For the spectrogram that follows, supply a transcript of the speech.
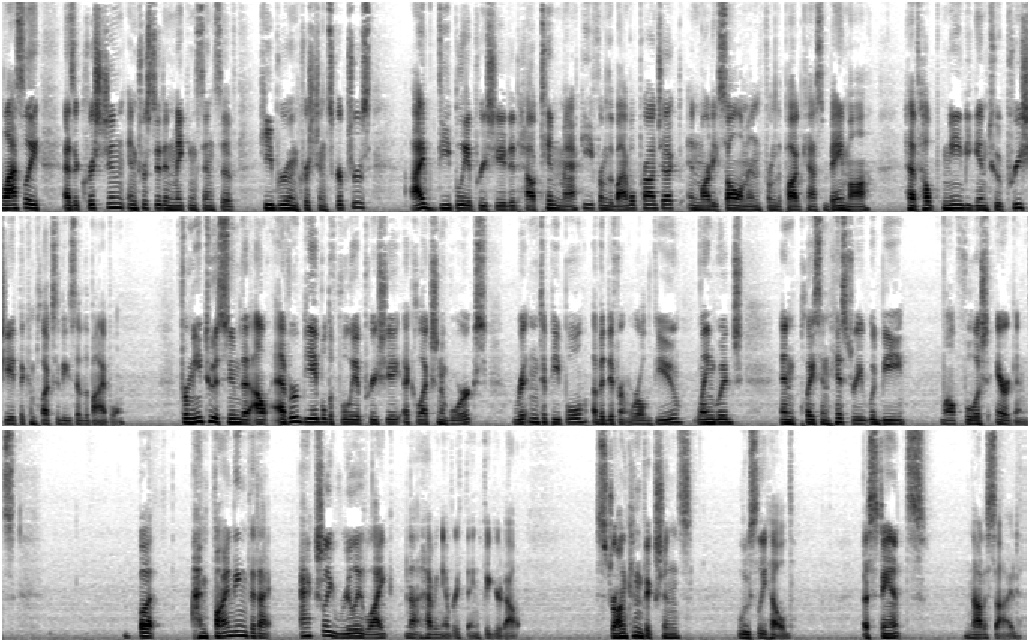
Lastly, as a Christian interested in making sense of Hebrew and Christian scriptures, I've deeply appreciated how Tim Mackie from the Bible Project and Marty Solomon from the podcast Bema have helped me begin to appreciate the complexities of the Bible. For me to assume that I'll ever be able to fully appreciate a collection of works written to people of a different worldview, language, and place in history would be, well, foolish arrogance. But I'm finding that I actually really like not having everything figured out. Strong convictions, loosely held. A stance, not a side.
